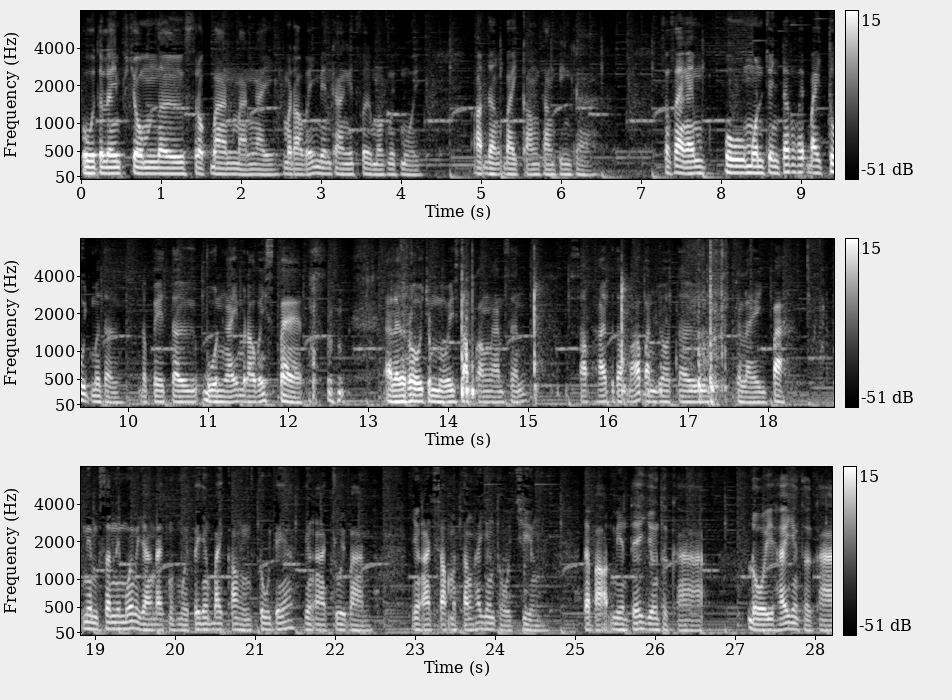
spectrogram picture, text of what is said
ពូទៅលេងភ្ជុំនៅស្រុកបានមួយថ្ងៃមកដល់វិញមានការងារធ្វើមកមួយមួយអត់ដឹងបែកកង់តាំងពីកាសង្ស័យថ្ងៃពូមុនចេញទៅគាត់បែកទូចមើលទៅដល់ពេលទៅ4ថ្ងៃមកដល់វិញស្ប៉ែតឥឡូវរោជំនួយសាប់កង់ឡានសិនសាប់ហើយបន្ទាប់មកបានយកទៅកន្លែងប៉ះមានម៉ាស៊ីននេះមួយម្យ៉ាងដែរមួយពេលយើងបែកកង់យើងទូចអីយើងអាចជួយបានយើងអាចសាប់មកតឹងហើយយើងត្រូវជាង តែបើអត់មានទេយើងត្រូវការ ដោយហើយយើងត្រូវការ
